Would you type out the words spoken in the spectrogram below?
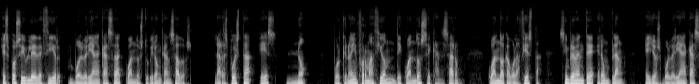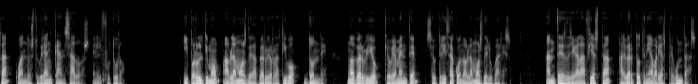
¿Es posible decir volverían a casa cuando estuvieron cansados? La respuesta es no, porque no hay información de cuándo se cansaron, cuándo acabó la fiesta. Simplemente era un plan. Ellos volverían a casa cuando estuvieran cansados en el futuro. Y por último, hablamos del adverbio relativo dónde, un adverbio que obviamente se utiliza cuando hablamos de lugares. Antes de llegar a la fiesta, Alberto tenía varias preguntas.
